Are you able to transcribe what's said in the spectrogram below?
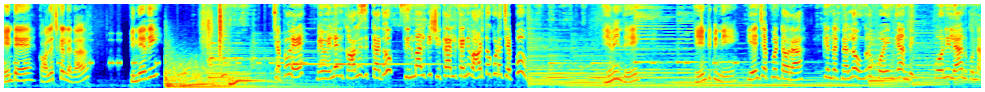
ఏంటే కాలేజ్కి వెళ్ళలేదా? పిన్నేది? చెప్పవే మేము వెళ్ళేది కాలేజీకి కాదు సినిమాలకి షికార్లకని వాడితో కూడా చెప్పు. ఏమైంది? ఏంటి పిన్ని? ఏం చెప్పమంటావురా? కిందటి నెలలో ఉంగరం పోయింది అంది. పోనీలే అనుకున్నా.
